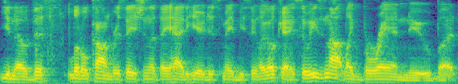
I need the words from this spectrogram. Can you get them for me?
you know this little conversation that they had here just made me seem like okay, so he's not like brand new, but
